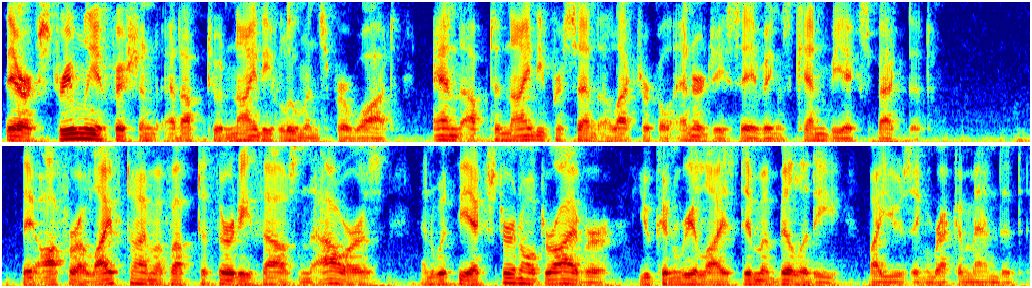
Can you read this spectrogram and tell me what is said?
They are extremely efficient at up to 90 lumens per watt, and up to 90% electrical energy savings can be expected. They offer a lifetime of up to 30,000 hours, and with the external driver, you can realize dimmability by using recommended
